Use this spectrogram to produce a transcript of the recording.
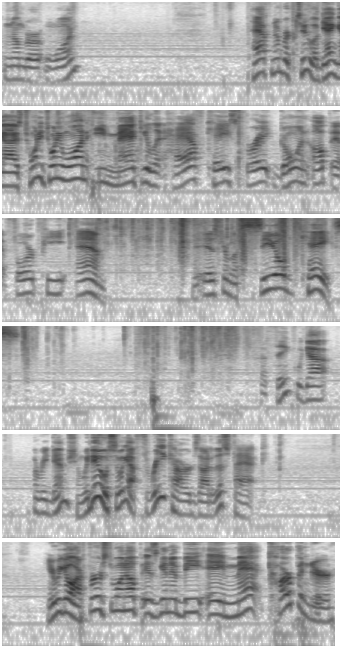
number one. Half number two. Again, guys, 2021 Immaculate half case break going up at 4 p.m. It is from a sealed case. I think we got a redemption. We do, so we got three cards out of this pack. Here we go. Our first one up is going to be a Matt Carpenter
